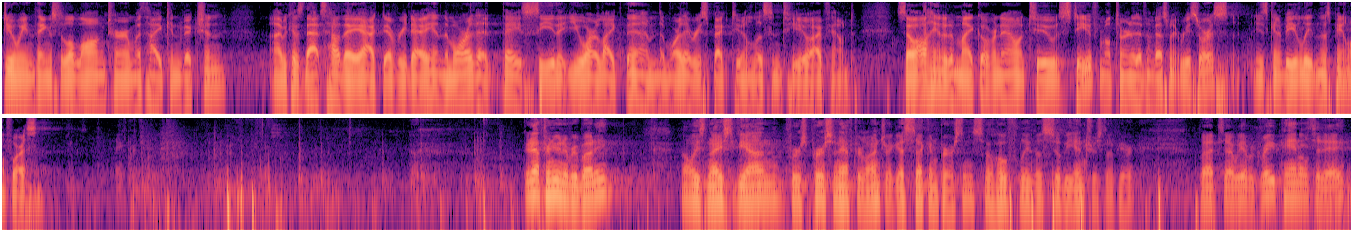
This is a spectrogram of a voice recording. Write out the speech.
doing things for the long term with high conviction uh, because that's how they act every day. And the more that they see that you are like them, the more they respect you and listen to you, I've found. So I'll hand it a mic over now to Steve from Alternative Investment Resource. He's going to be leading this panel for us. Good afternoon, everybody. Always nice to be on first person after lunch, I guess second person, so hopefully there'll still be interest up here. But uh, we have a great panel today,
